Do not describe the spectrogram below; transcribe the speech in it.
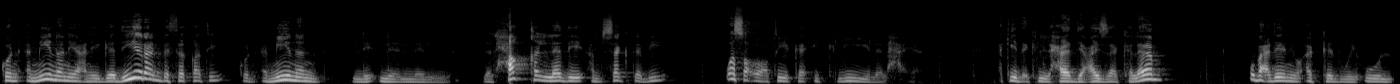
كن امينا يعني جديرا بثقتي كن امينا للحق الذي أمسكت به وسأعطيك إكليل الحياة. أكيد إكليل الحياة دي عايزة كلام وبعدين يؤكد ويقول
